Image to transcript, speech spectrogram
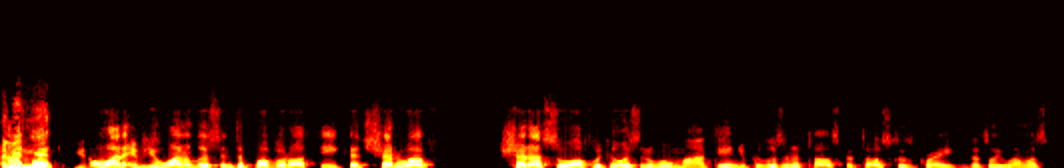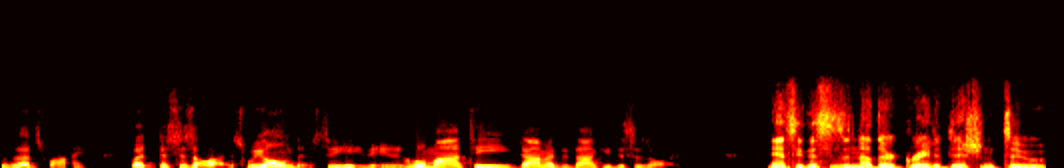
I mean, we, you don't want to, if you want to listen to Pavarotti, get shut off, shut us off. We can listen to Monte, and you can listen to Tosca. Tosca's great. If That's all you want to listen to. That's fine. But this is ours. We own this. Monte, Dominic the Donkey. This is ours. Nancy, this is another great addition to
